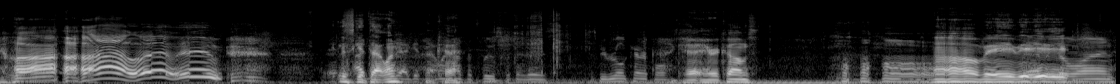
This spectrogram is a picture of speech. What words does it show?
Woo, woo. Let's get that one. Yeah, get that Okay. one out that's loose, but it is. Just be real careful. Okay, here it comes. Oh, Oh, baby. one.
